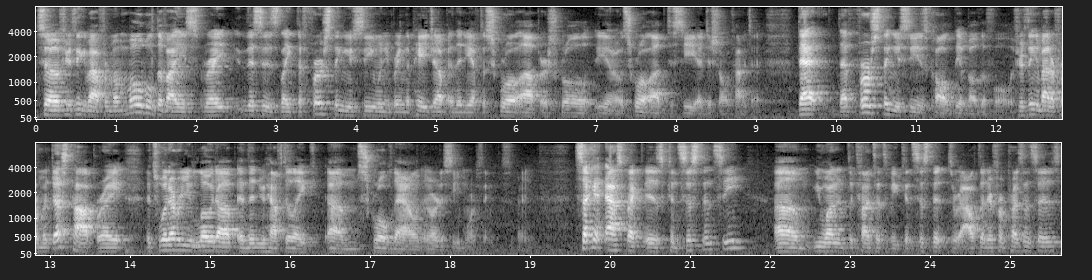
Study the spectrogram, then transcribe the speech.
So if you think about from a mobile device, right, this is like the first thing you see when you bring the page up and then you have to scroll up or scroll, you know, scroll up to see additional content that that first thing you see is called the above the fold. If you're thinking about it from a desktop, right, it's whatever you load up and then you have to like um, scroll down in order to see more things. Right. Second aspect is consistency. Um, you wanted the content to be consistent throughout the different presences.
